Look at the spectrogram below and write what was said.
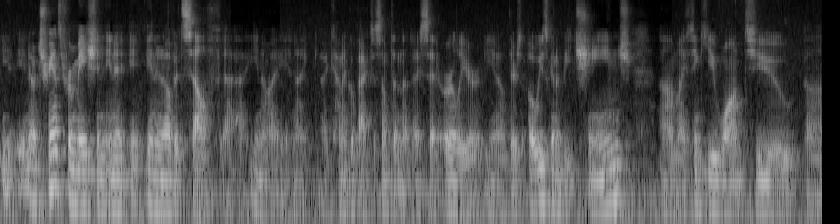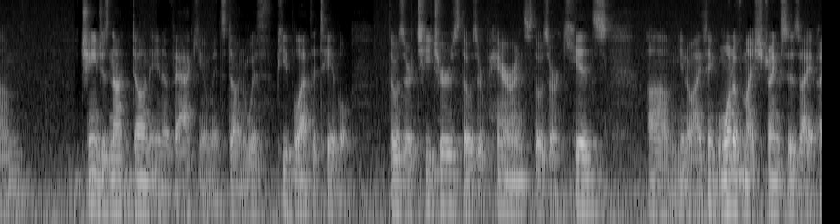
you, know, transformation in it, in and of itself, uh, you know, I, and I, I kind of go back to something that I said earlier, you know, there's always going to be change. Um, I think you want to, um, change is not done in a vacuum, it's done with people at the table. Those are teachers, those are parents, those are kids. Um, you know, I think one of my strengths is I, I,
